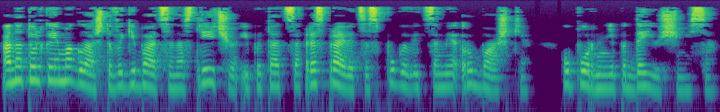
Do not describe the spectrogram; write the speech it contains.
Она только и могла что выгибаться навстречу и пытаться расправиться с пуговицами рубашки, упорно не поддающимися.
